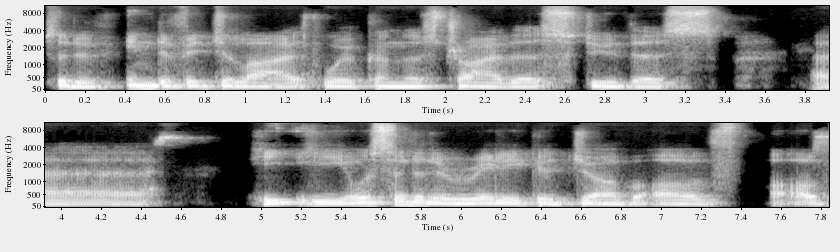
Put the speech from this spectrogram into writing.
sort of individualized work on this, try this, do this. Uh, he he also did a really good job of of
